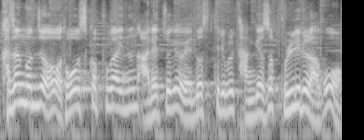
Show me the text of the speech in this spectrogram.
가장 먼저 door scuff가 있는 아래쪽에 weather strip을 당겨서 분리를 하고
